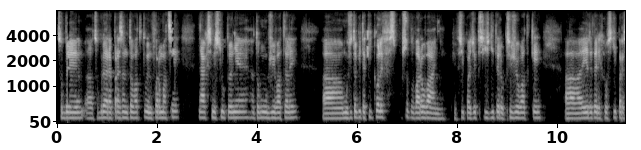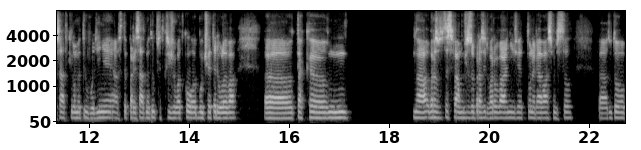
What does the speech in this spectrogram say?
co, by, eh, co bude reprezentovat tu informaci nějak smysluplně tomu uživateli. A může to být jakýkoliv způsob varování. V případě, že přijíždíte do křižovatky a jedete rychlostí 50 km v hodině a jste 50 metrů před křižovatkou a odbočujete doleva, tak na obrazovce se vám může zobrazit varování, že to nedává smysl uh, tuto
